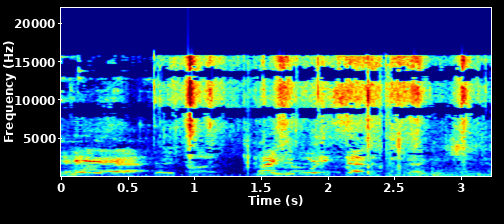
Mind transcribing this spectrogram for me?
Yeah. yeah. Nice 47.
